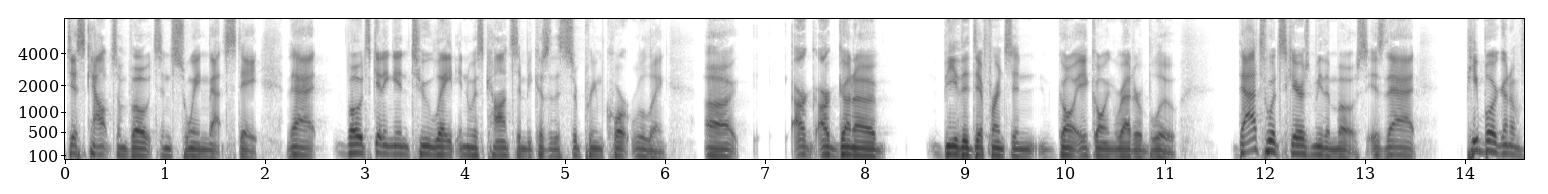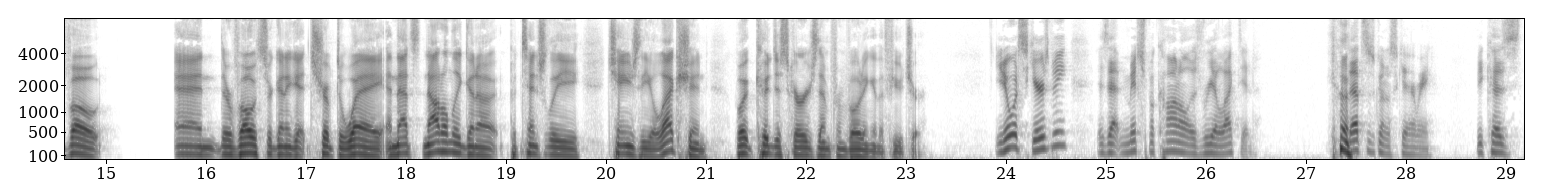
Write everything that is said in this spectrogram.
discount some votes and swing that state. That votes getting in too late in Wisconsin because of the Supreme Court ruling uh, are are gonna be the difference in go, it going red or blue. That's what scares me the most is that people are gonna vote and their votes are to get stripped away. And that's not only to potentially change the election, but could discourage them from voting in the future. You know what scares me is that Mitch McConnell is reelected. That's what's going to scare me because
